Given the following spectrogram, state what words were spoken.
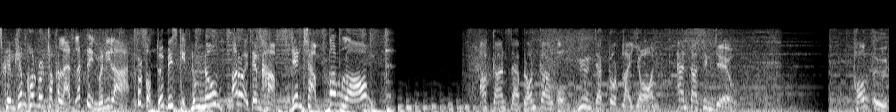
ศครีมเข้มข้นรสช็อกโกแลตและกลิ่นวานิลา ประกบด้วยบิสกิตนุ่มๆ อร่อยเต็มคำ เย็นฉ่ำต้องลอง อาการแสบร้อนกลางอกเนื่องจากกรดไหลย้อน แอนตาซินเจลท้องอืด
